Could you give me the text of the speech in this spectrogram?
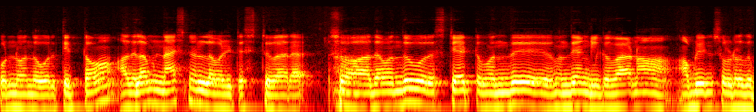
கொண்டு வந்த ஒரு திட்டம். அது இல்லாமல் நேஷ்னல் லெவல் டெஸ்ட் வேறு. ஸோ அதை வந்து ஒரு ஸ்டேட் வந்து வந்து எங்களுக்கு வேணாம் அப்படின்னு சொல்கிறது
